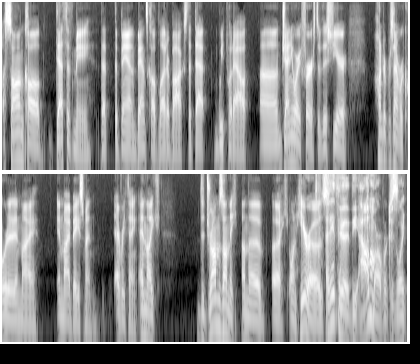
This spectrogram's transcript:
a song called "Death of Me" that the band the band's called Letterbox that that we put out uh, January first of this year, hundred percent recorded in my in my basement, everything, and like the drums on the on the uh, on Heroes. I think the the album artwork is like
